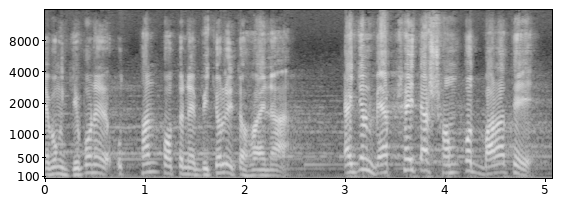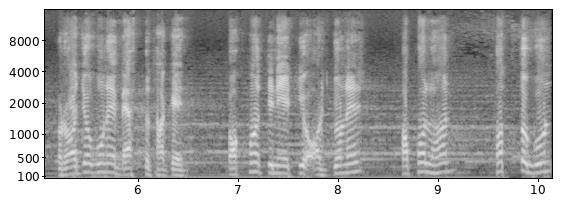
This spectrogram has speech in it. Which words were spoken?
এবং জীবনের উত্থান পতনে বিচলিত হয় না। একজন ব্যবসায়ী তার সম্পদ বাড়াতে রজগুণে ব্যস্ত থাকেন। কখনো তিনি এটি অর্জনের সফল হন সত্যগুণ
